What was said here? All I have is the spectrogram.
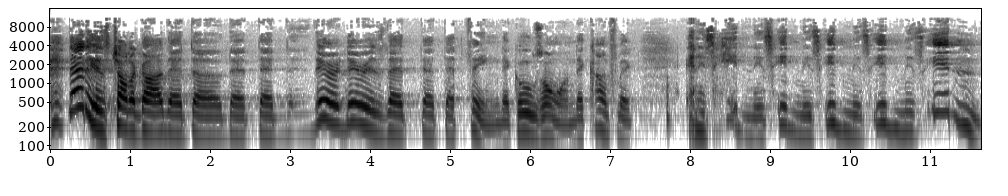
That is, child of God, that uh, that that there there is that that that thing that goes on, that conflict, and it's hidden, it's hidden, it's hidden, it's hidden, it's hidden.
